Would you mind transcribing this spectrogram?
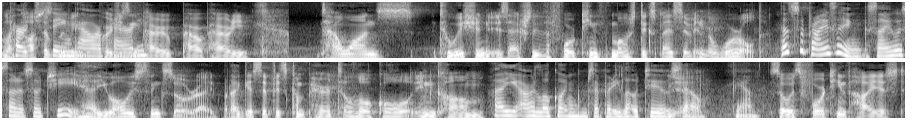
like Purchasing cost of living, power purchasing parity? power, power parity. Taiwan's tuition is actually the 14th most expensive in the world. That's surprising because I always thought it was so cheap. Yeah, you always think so, right? But I guess if it's compared to local income, Uh, yeah, our local incomes are pretty low too, so yeah. So it's 14th highest,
